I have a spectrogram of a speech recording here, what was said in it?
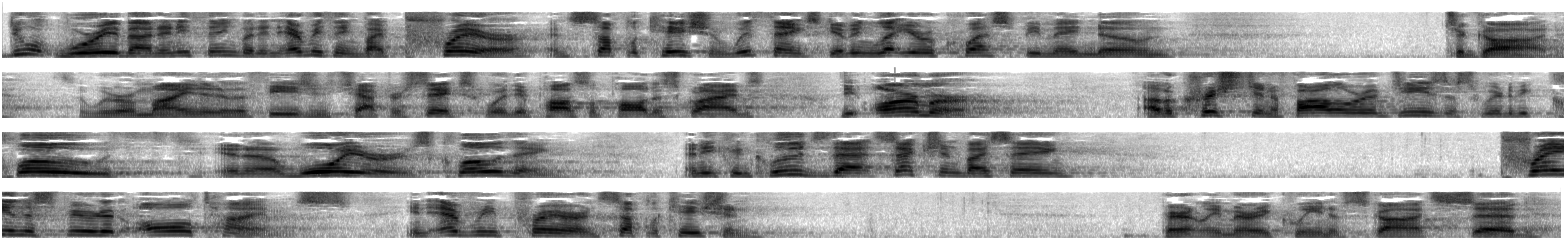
don't worry about anything, but in everything by prayer and supplication with thanksgiving, let your requests be made known to God. So we're reminded of Ephesians chapter 6 where the apostle Paul describes the armor of a Christian, a follower of Jesus. We're to be clothed in a warrior's clothing. And he concludes that section by saying, pray in the Spirit at all times, in every prayer and supplication. Apparently, Mary Queen of Scots said,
